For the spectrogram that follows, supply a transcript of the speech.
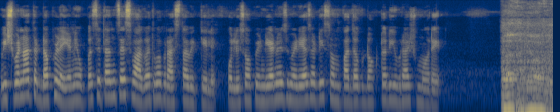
विश्वनाथ डफळे यांनी उपस्थितांचे स्वागत व प्रास्ताविक केले. पोलीस ऑफ इंडिया न्यूज मीडियासाठी संपादक डॉक्टर युवराज मोरे. धन्यवाद.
